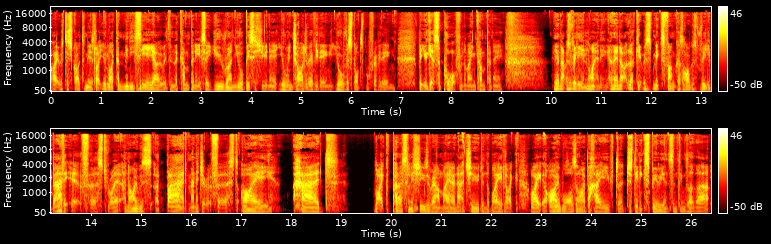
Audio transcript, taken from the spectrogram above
it was described to me as like you're like a mini CEO within the company. So you run your business unit, you're in charge of everything, you're responsible for everything, but you get support from the main company. Yeah, and that was really enlightening. And then, uh, look, it was mixed fun because I was really bad at it at first, right? And I was a bad manager at first. I had like personal issues around my own attitude and the way like I I was and I behaved, uh, just inexperience and things like that,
